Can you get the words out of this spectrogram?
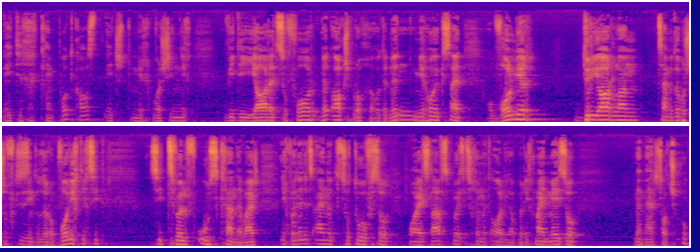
hätte ich keinen Podcast, hättest du mich wahrscheinlich wie die Jahre zuvor nicht angesprochen oder nicht Mhm. mir heute gesagt, obwohl wir drei Jahre lang zusammen der Oberstufe sind oder obwohl ich dich seit, seit zwölf auskenne, weißt Ich will nicht jetzt einer so tun, so, oh, jetzt läuft es gut, jetzt kommen alle, aber ich meine mehr so, man merkt es halt schon,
